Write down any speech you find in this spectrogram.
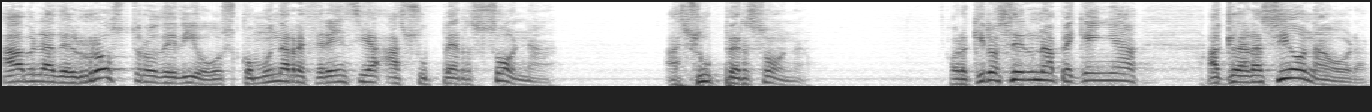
habla del rostro de Dios como una referencia a su persona, a su persona. Ahora quiero hacer una pequeña aclaración ahora.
